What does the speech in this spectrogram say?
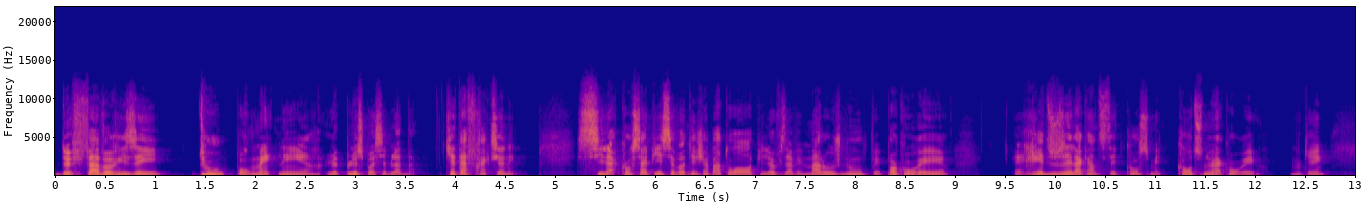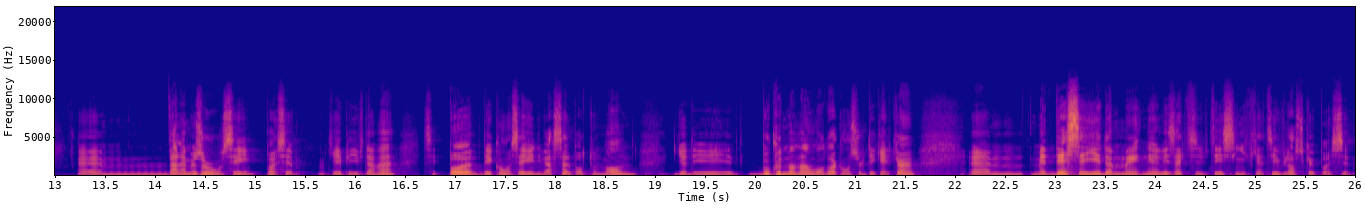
De favoriser tout pour maintenir le plus possible là-dedans, quitte à fractionner. Si la course à pied, c'est votre échappatoire, puis là, vous avez mal aux genoux, vous ne pouvez pas courir, réduisez la quantité de course, mais continuez à courir. OK? Euh, dans la mesure où c'est possible. Puis évidemment, ce n'est pas des conseils universels pour tout le monde. Il y a des, beaucoup de moments où on doit consulter quelqu'un, euh, mais d'essayer de maintenir les activités significatives lorsque possible.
